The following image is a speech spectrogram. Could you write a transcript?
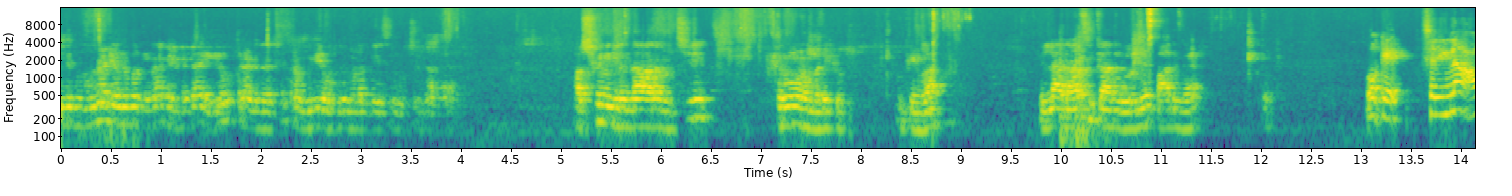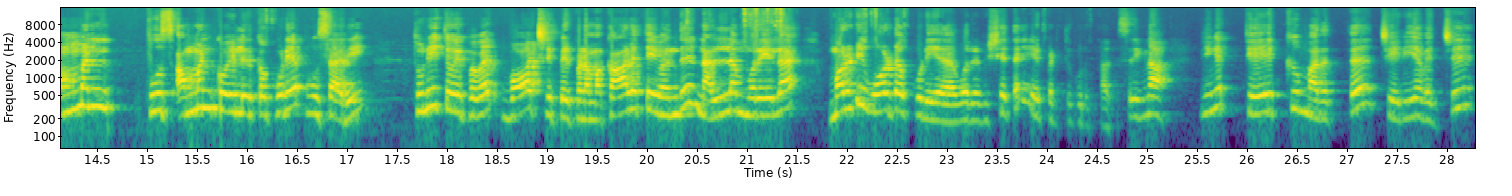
இதுக்கு முன்னாடி வந்து பார்த்தீங்கன்னா கிட்டத்தட்ட இருபத்தி ரெண்டு நட்சத்திரம் வீடியோ வந்து மேடம் பேசி முடிச்சிருக்காங்க. அஸ்வினிலேருந்து ஆரம்பிச்சு திருவோணம் வரைக்கும். ஓகேங்களா? எல்லா ராசிக்காரர்களுமே பாருங்க. ஓகே சரிங்களா? அம்மன் பூஸ் அம்மன் கோயில் இருக்கக்கூடிய பூசாரி துணி துவைப்பவர் வாட்ச் ரிப்பேர் பண்ண நம்ம காலத்தை வந்து நல்ல முறையில மறுபடியும் ஓடக்கூடிய ஒரு விஷயத்தை ஏற்படுத்தி கொடுப்பாரு. சரிங்களா? நீங்க தேக்கு மரத்தை செடியை வச்சு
